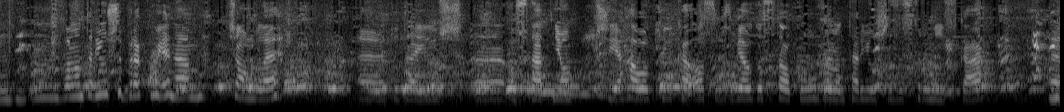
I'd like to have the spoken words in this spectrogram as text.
Mm, Wolontariuszy brakuje nam ciągle. Ostatnio przyjechało kilka osób z Białegostoku, wolontariuszy ze schroniska. E,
